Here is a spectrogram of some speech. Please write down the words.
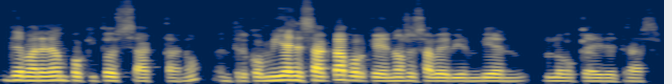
de manera un poquito exacta, ¿no? Entre comillas exacta porque no se sabe bien bien lo que hay detrás.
